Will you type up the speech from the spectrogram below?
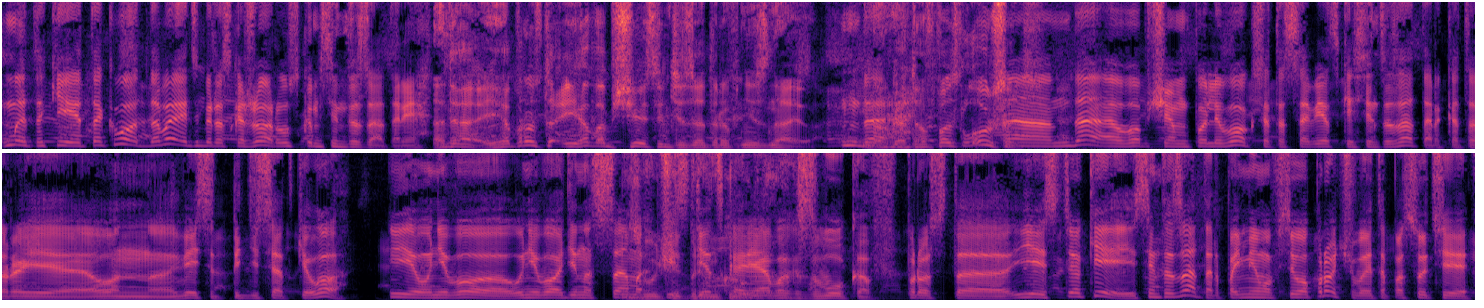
Мы такие, так вот, давай я тебе расскажу о русском синтезаторе. Да, я просто... Я вообще синтезаторов не знаю. Да. Но готов послушать. А, да, в общем, Polyvox — это советский синтезатор, который, э, он весит 50 кило. И у него, у него один из самых Звучит пиздец корявых звуков. Просто есть, окей, синтезатор, помимо всего прочего, это, по сути,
